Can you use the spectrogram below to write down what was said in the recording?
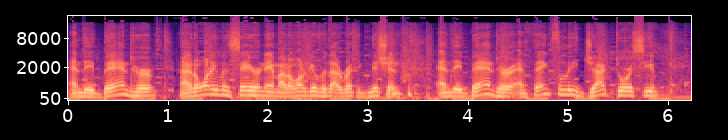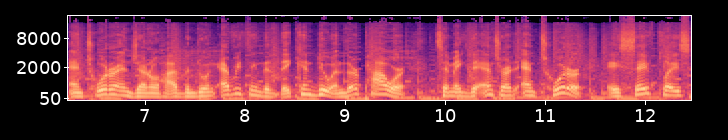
and they banned her. I don't want to even say her name. I don't want to give her that recognition. and they banned her. And thankfully, Jack Dorsey and Twitter in general have been doing everything that they can do in their power to make the internet and Twitter a safe place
